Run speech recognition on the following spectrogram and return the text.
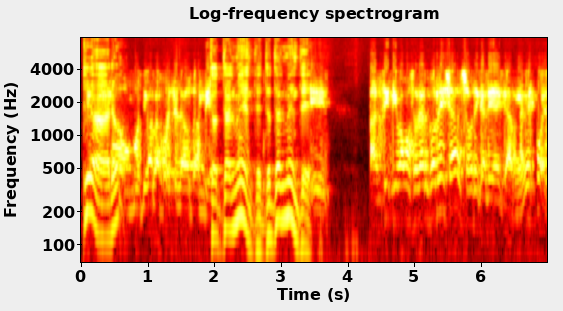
Claro. Vamos a motivarla por ese lado también. Totalmente, totalmente. Eh, así que vamos a hablar con ella sobre calidad de carne. Después,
